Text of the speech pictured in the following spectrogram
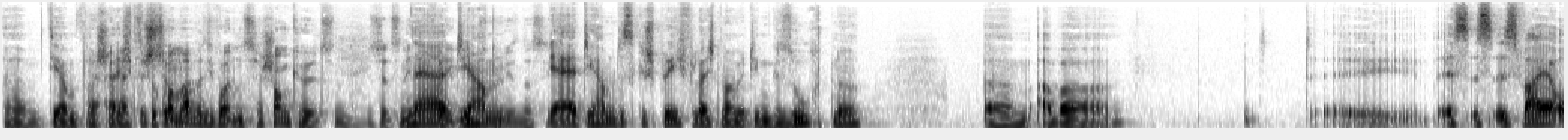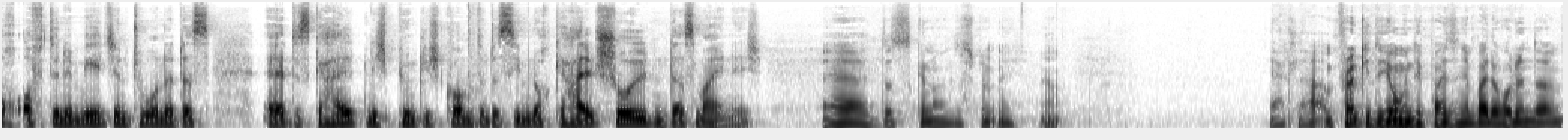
Ähm, die haben wahrscheinlich Wahrscheinlich bekommen, aber sie wollten es ja schon kürzen. Das ist jetzt nicht naja, die haben, gewesen, dass sie ja, die haben das Gespräch vielleicht mal mit ihm gesucht, ne? Ähm, aber äh, es, es, es war ja auch oft in den Medientone, dass äh, das Gehalt nicht pünktlich kommt und dass sie ihm noch Gehalt schulden, das meine ich. Ja, das genau, das stimmt nicht, ja. Ja klar, Frankie de Jong und Depay sind ja beide Holländer.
